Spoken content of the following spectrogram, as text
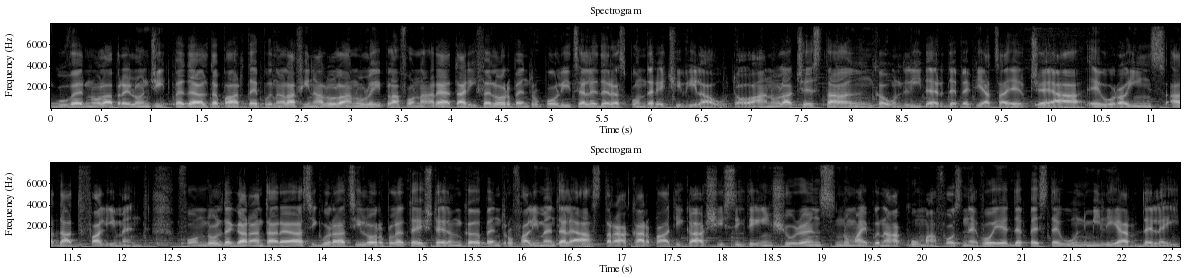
Guvernul a prelungit pe de altă parte până la finalul anului plafonarea tarifelor pentru polițele de răspundere civil auto. Anul acesta, încă un lider de pe piața RCA, Euroins, a dat faliment. Fondul de garantare a asigurațiilor plătește încă pentru falimentele Astra, Carpatica și City Insurance, numai până acum a fost nevoie de peste un miliard de lei.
